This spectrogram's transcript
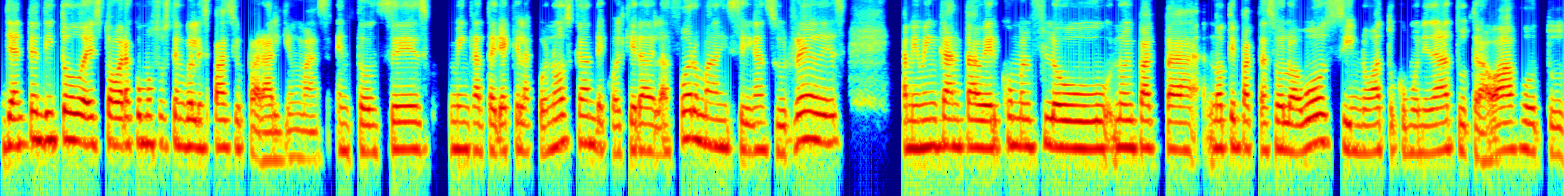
ya entendí todo esto, ahora cómo sostengo el espacio para alguien más. Entonces, me encantaría que la conozcan de cualquiera de las formas y sigan sus redes. A mí me encanta ver cómo el flow no impacta, no te impacta solo a vos, sino a tu comunidad, tu trabajo, tu,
